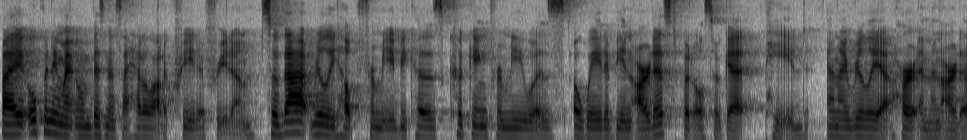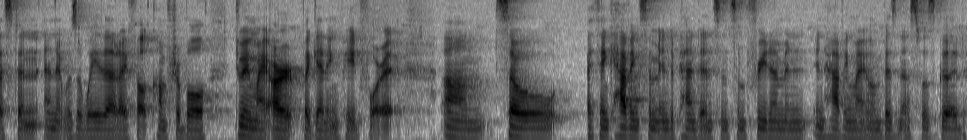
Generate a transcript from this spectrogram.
by opening my own business i had a lot of creative freedom. So that really helped for me because cooking for me was a way to be an artist but also get paid. And i really at heart am an artist and, and it was a way that i felt comfortable doing my art but getting paid for it. Um, so I think having some independence and some freedom in, in having my own business was good.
